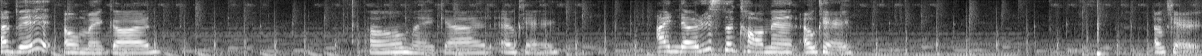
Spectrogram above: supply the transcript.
A bit? Oh my god. Oh my god. Okay. I noticed the comment. Okay. Okay.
